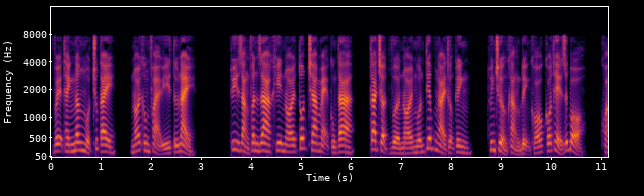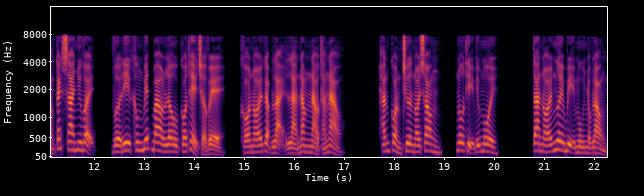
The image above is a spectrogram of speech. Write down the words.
Vệ thành nâng một chút tay, nói không phải ý tứ này. Tuy rằng phân ra khi nói tốt cha mẹ cùng ta, ta chợt vừa nói muốn tiếp ngài thượng kinh, huynh trưởng khẳng định khó có thể dứt bỏ, khoảng cách xa như vậy, vừa đi không biết bao lâu có thể trở về, khó nói gặp lại là năm nào tháng nào. Hắn còn chưa nói xong, nô thị bĩu môi. Ta nói ngươi bị mù nhọc lòng,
